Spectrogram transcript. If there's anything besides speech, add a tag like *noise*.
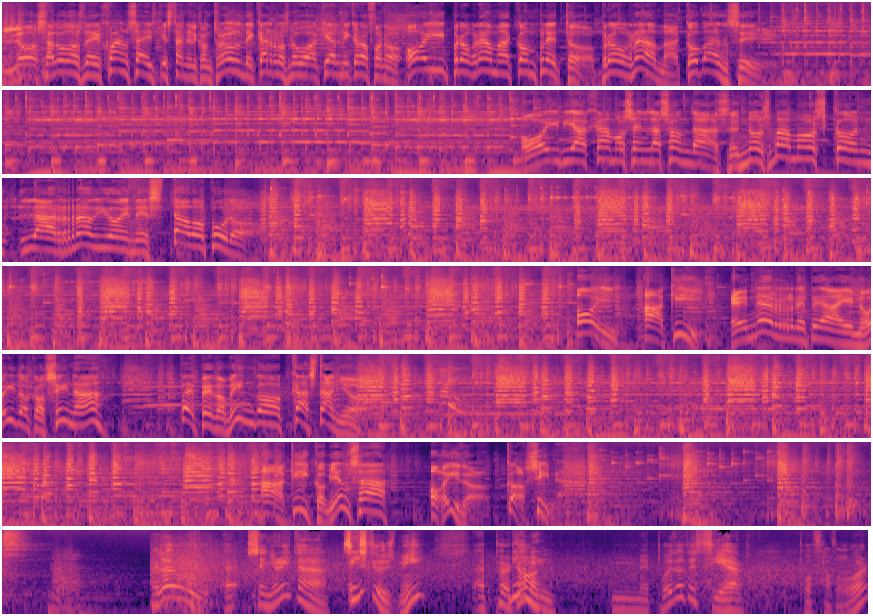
Los saludos de Juan Saiz, que está en el control, de Carlos Novo aquí al micrófono. Hoy programa completo, programa Cobansi. Hoy viajamos en las ondas, nos vamos con la radio en estado puro. Hoy, aquí, en RPA en Oído Cocina, Pepe Domingo Castaño. Aquí comienza Oído Cocina. Hello, eh, señorita. ¿Sí? Excuse me. Eh, perdón. ¿Me puedo decir, por favor,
